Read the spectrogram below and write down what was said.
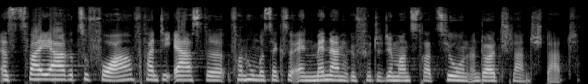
Erst zwei Jahre zuvor fand die erste von homosexuellen Männern geführte Demonstration in Deutschland statt.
